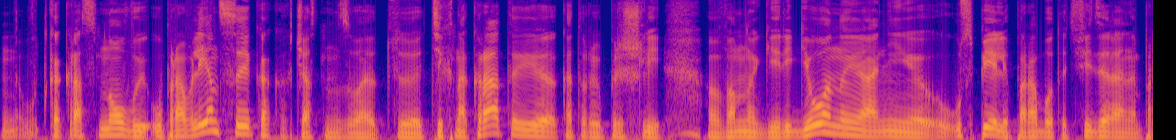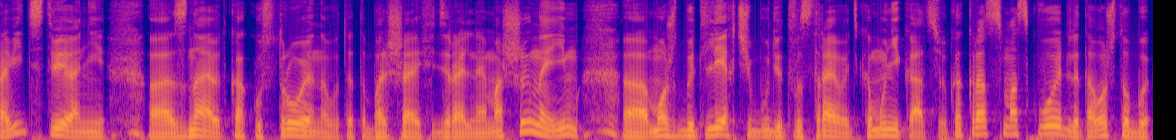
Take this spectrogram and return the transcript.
вот как раз новые управленцы, как их часто называют, э, технократы, которые пришли во многие регионы, они успели поработать в федеральном правительстве, они знают, как устроена вот эта большая федеральная машина, им, может быть, легче будет выстраивать коммуникацию как раз с Москвой для того, чтобы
